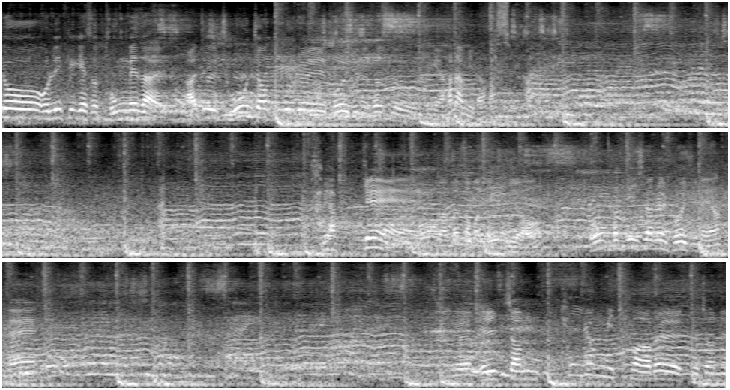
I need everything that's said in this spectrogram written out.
도쿄 올림픽에서 동메달 아주 좋은 점수를 보여주는 선수 중에 하나입니다. 맞습니다. 가볍게 또 한번 넘어졌고요. 좋은 컨디션을 보여주네요. 네. 지금 1.86m를 도전을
